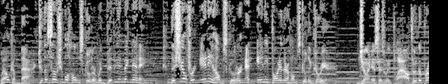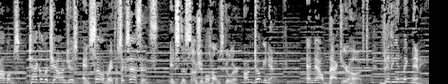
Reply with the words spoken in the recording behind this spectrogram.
Welcome back to the Sociable Homeschooler with Vivian McNinney, the show for any homeschooler at any point in their homeschooling career. Join us as we plow through the problems, tackle the challenges, and celebrate the successes. It's the Sociable Homeschooler on TogiNet. And now back to your host, Vivian McNinney.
